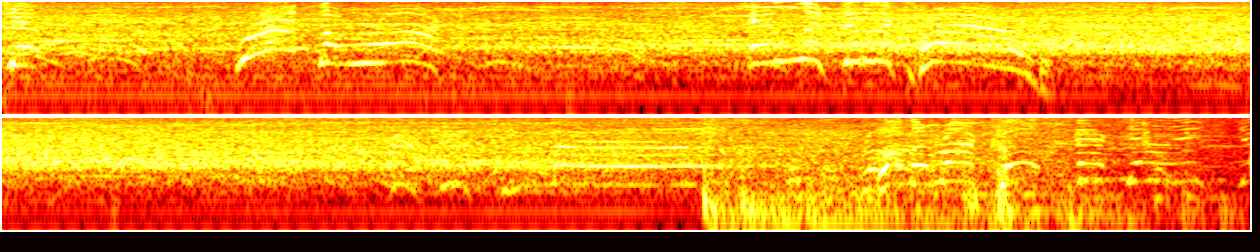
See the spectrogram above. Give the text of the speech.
championship. What's a Rock? And listen to the crowd. Well, the Rock calls back down his show.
